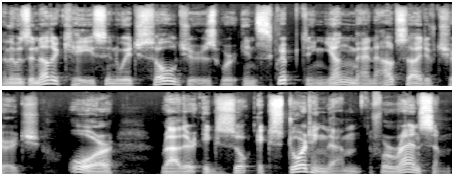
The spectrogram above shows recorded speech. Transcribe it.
And there was another case in which soldiers were inscripting young men outside of church, or rather extorting them for ransom.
